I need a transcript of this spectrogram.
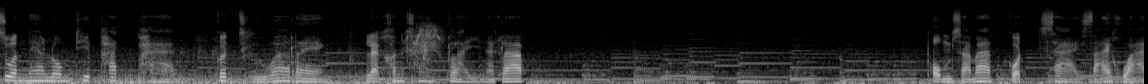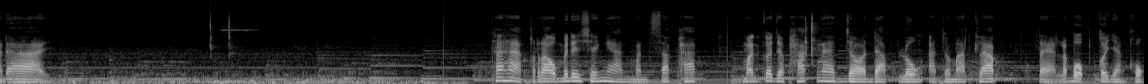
ส่วนแนวลมที่พัดผ่านก็ถือว่าแรงและค่อนข้างไกลนะครับ ผมสามารถกดสายซ้ายขวาได้ ถ้าหากเราไม่ได้ใช้งานมันสักพัก มันก็จะพักหน้าจอดับลงอัตโนมัติครับ แต่ระบบก็ยังคง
